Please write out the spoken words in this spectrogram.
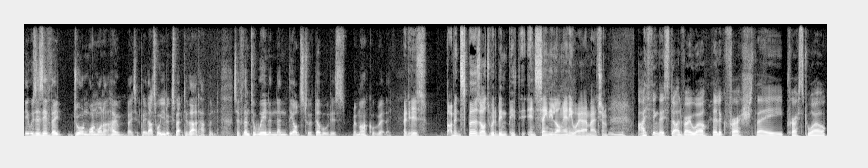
it was as if they'd drawn one-one at home. Basically, that's what mm-hmm. you'd expect if that had happened. So for them to win and then the odds to have doubled is remarkable, really. It is. But I mean, Spurs odds would have been insanely long anyway, I imagine. Mm. I think they started very well. They looked fresh. They pressed well.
